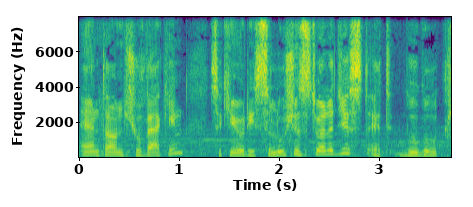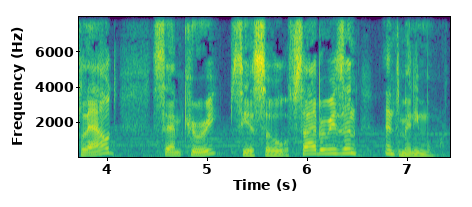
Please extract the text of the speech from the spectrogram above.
Anton Chuvakin, security solution strategist at Google Cloud, Sam Curry, CSO of Cybereason, and many more.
